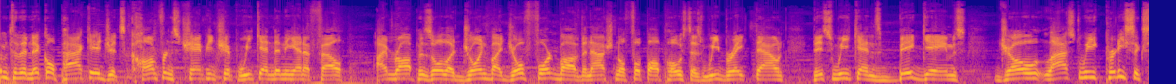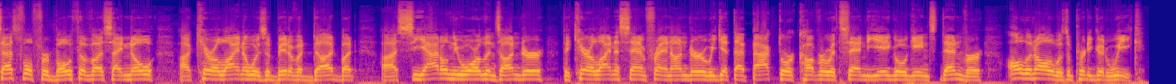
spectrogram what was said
Welcome to the Nickel Package. It's conference championship weekend in the NFL. I'm Rob Pizzola, joined by Joe Fortenbaugh of the National Football Post as we break down this weekend's big games. Joe, last week pretty successful for both of us. I know uh, Carolina was a bit of a dud, but uh, Seattle, New Orleans under, the Carolina San Fran under. We get that backdoor cover with San Diego against Denver. All in all, it was a pretty good week.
